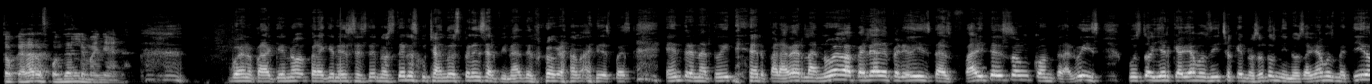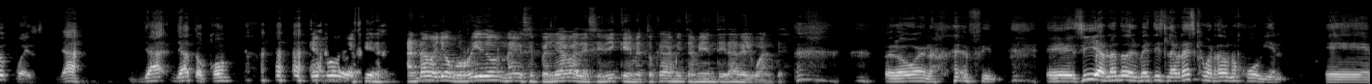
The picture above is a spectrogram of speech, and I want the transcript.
tocará responderle mañana. Bueno, para que no, para quienes nos estén escuchando, espérense al final del programa y después entren a Twitter para ver la nueva pelea de periodistas, Faitelson contra Luis. Justo ayer que habíamos dicho que nosotros ni nos habíamos metido, pues ya, ya, ya tocó. ¿Qué puedo decir? Andaba yo aburrido, nadie se peleaba, decidí que me tocaba a mí también tirar el guante. Pero bueno, en fin. Eh, sí, hablando del Betis, la verdad es que Guardado no jugó bien. Eh,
